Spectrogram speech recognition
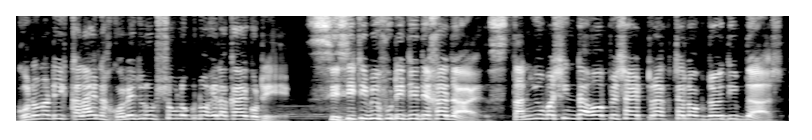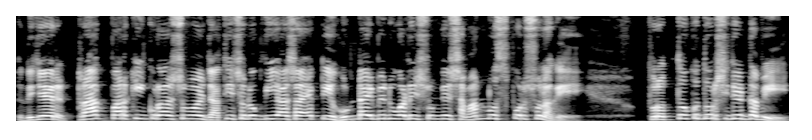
ঘটনাটি কালাইন কলেজ রোড সংলগ্ন এলাকায় ঘটে। সিসিটিভি ফুটেজে দেখা যায়, স্থানীয় বাসিন্দা ও পেশায় ট্রাক চালক জয়দীপ দাস নিজের ট্রাক পার্কিং করার সময় জাতীয় সড়ক দিয়ে আসা একটি হুন্ডাই বেনু গাড়ির সঙ্গে সামান্য স্পর্শ লাগে। প্রত্যক্ষদর্শীদের দাবি,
